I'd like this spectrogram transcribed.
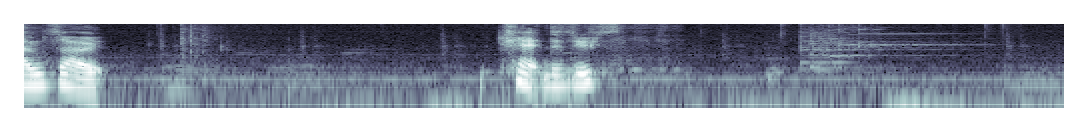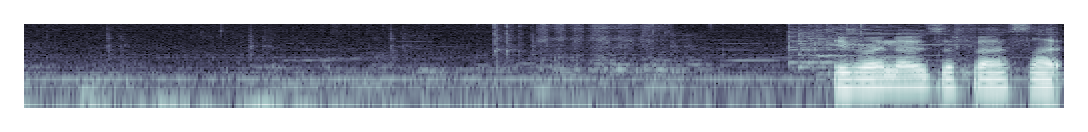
I'm sorry. Chat, did you... Everyone knows the first, like...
